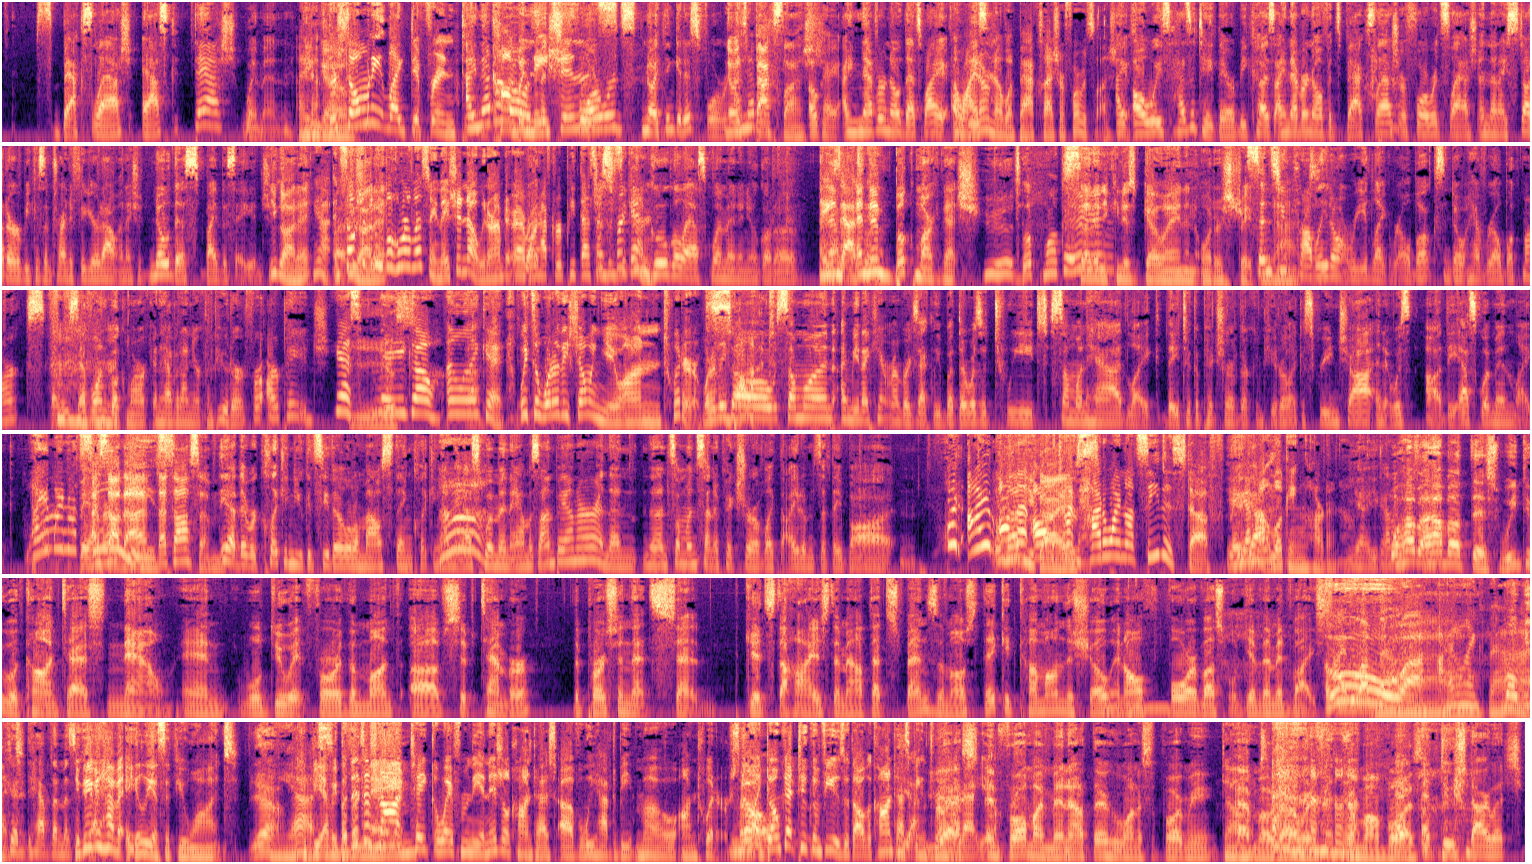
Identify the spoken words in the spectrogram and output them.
backslash ask dash women. I know. Bingo. There's so many like different I never combinations. know if it's forwards. No, I think it is forward. No, I it's never- backslash. Okay, I never know. That's why I Oh, always, I don't know what backslash or forward slash. I always hesitate there because I never know if it's backslash or forward slash, and then I stutter because I'm trying to figure it out, and I should know this by this age. You got it. yeah, and You so should got the it. people who are listening. They should know. We don't have to ever Right. have to repeat that Just sentence freaking again. Google Ask Women, and you'll go to And then- Exactly. And then bookmark that shit. bookmark it. So then you can just go in and order straight Since from you that. probably don't read like real books and don't have real bookmarks, at least have one bookmark and have it on your computer for our page. Yes, there you go. I like it. Wait, so what are they showing you on Twitter? What are they so bought? someone, I mean, I can't remember exactly, but there was a tweet. Someone had like they took a picture of their computer, like a screenshot, and it was uh, the Ask Women like. Why am I not I I saw that. That's awesome. Yeah, they were clicking. You could see their little mouse thing clicking on the Ask Women Amazon banner, and then and then someone sent a picture of like the items that they bought. And What? I am We on that all the time. How do I not see this stuff? Yeah, Maybe you I'm not looking hard enough. yeah, you got. Well, how about, how about this? We do a contest now, and we'll do it for the month of September. The person that said gets the highest amount that spends the most, they could come on the show and all four of us will give them advice. I love Ooh, that. I like that. Well, we could have them as You a can even guest. have an alias if you want. Yeah. Yes. be- have a but this does different not take away from the initial contest of we have to beat Mo on Twitter. So No. like don't get too confused with all the contests Yeah. being thrown right Yes, at you. and for all my men out there who want to support me, Don't. at Mo Darwin, come on, boys, at, at douche Darwich.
